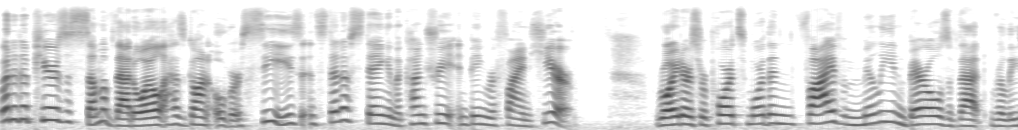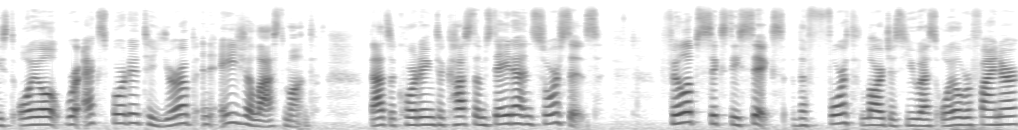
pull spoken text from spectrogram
But it appears some of that oil has gone overseas instead of staying in the country and being refined here. Reuters reports more than 5 million barrels of that released oil were exported to Europe and Asia last month. That's according to customs data and sources. Phillips 66, the fourth largest U.S. oil refiner,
